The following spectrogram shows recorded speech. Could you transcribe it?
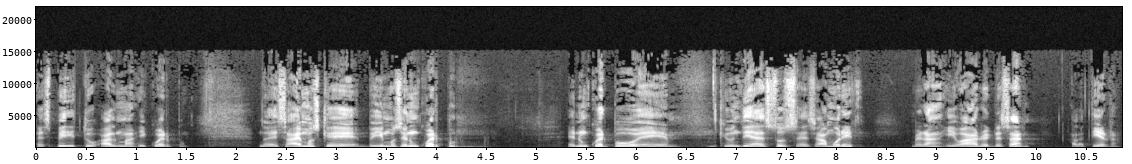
Espíritu, alma y cuerpo. Sabemos que vivimos en un cuerpo, en un cuerpo eh, que un día de estos eh, se va a morir, ¿verdad? Y va a regresar a la tierra,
